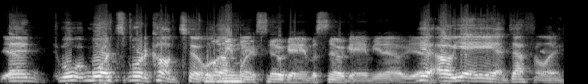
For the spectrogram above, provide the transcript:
yeah. and more more to come too. well, I mean, like a snow game, a snow game. You know, yeah, yeah. Oh yeah, yeah, yeah. Definitely.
